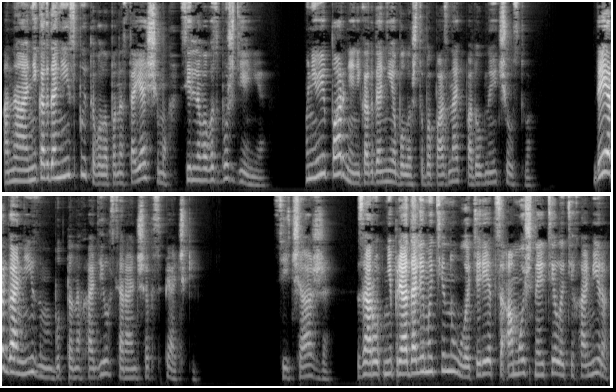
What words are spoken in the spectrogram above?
Она никогда не испытывала по-настоящему сильного возбуждения. У нее и парня никогда не было, чтобы познать подобные чувства. Да и организм будто находился раньше в спячке. Сейчас же Зару непреодолимо тянуло тереться о мощное тело Тихомира,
